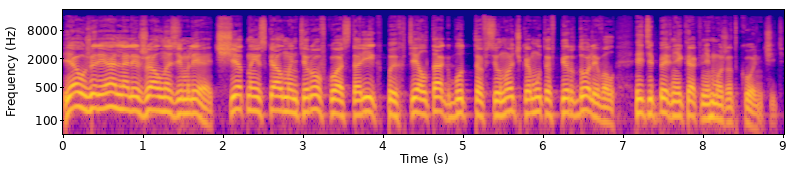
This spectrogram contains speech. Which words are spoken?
Я уже реально лежал на земле, тщетно искал монтировку, а старик пыхтел так, будто всю ночь кому-то впердоливал, и теперь никак не может кончить.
